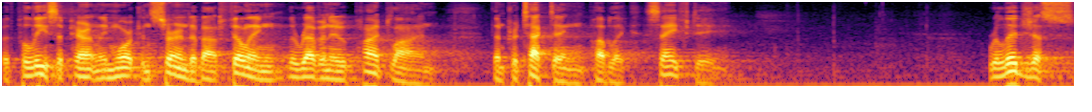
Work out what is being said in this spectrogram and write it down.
with police apparently more concerned about filling the revenue pipeline than protecting public safety. Religious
